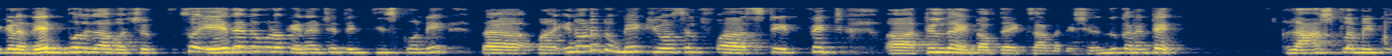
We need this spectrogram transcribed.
ఇక్కడ రెడ్ బుల్ కావచ్చు. సో ఏదైనా కూడా ఒక ఎనర్జీ డ్రింక్ తీసుకోండి. In order to make yourself stay fit till the end of the examination ఎందుకనంటే లాస్ట్లో మీకు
